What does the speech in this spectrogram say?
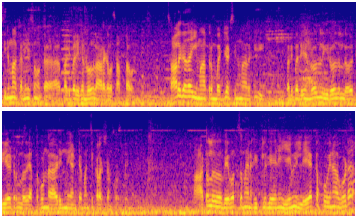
సినిమా కనీసం ఒక పది పదిహేను రోజులు ఆడగల సత్తా ఉంది. చాలు కదా ఈ మాత్రం బడ్జెట్ సినిమాలకి పది పదిహేను రోజులు ఈ రోజుల్లో థియేటర్లో ఎత్తకుండా ఆడింది అంటే మంచి కలెక్షన్స్ వస్తాయి. పాటలు బీభత్సమైన హిట్లు కానీ ఏమీ లేకపోయినా కూడా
